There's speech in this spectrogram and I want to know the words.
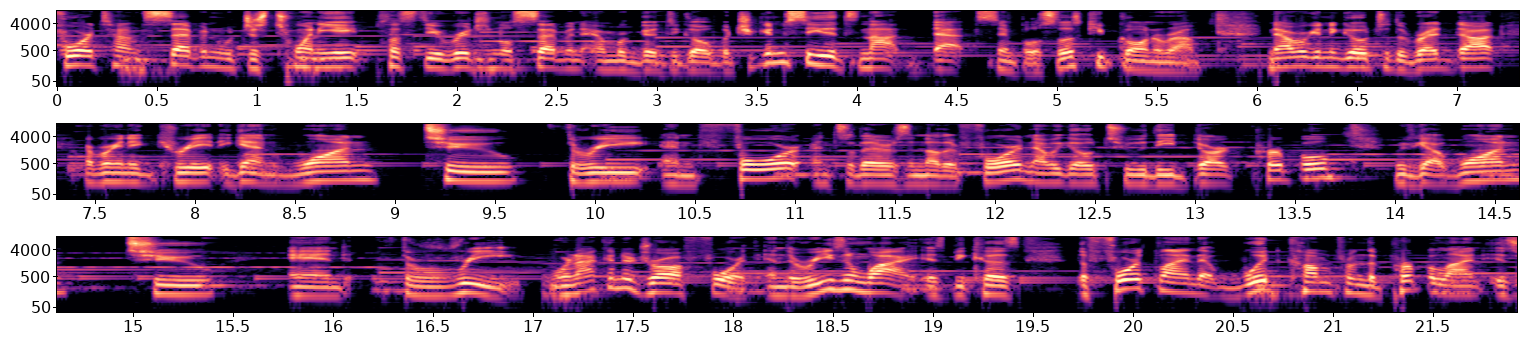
four times seven, which is 28, plus the original seven, and we're good to go. But you're gonna see it's not that simple. So let's keep going around. Now we're gonna go to the red dot, and we're gonna create, again, one, two, three, and four. And so there's another four. Now we go to the dark purple. We've got one, two, and three. We're not going to draw a fourth. And the reason why is because the fourth line that would come from the purple line is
